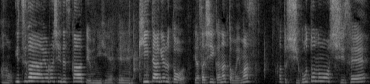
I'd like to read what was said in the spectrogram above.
あのいつがよろしいですかっていうふうに、えー、聞いてあげると優しいかなと思います。あと仕事の姿勢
